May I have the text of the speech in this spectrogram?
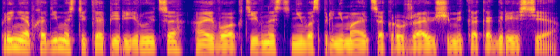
При необходимости кооперируется, а его активность не воспринимается окружающими как агрессия.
